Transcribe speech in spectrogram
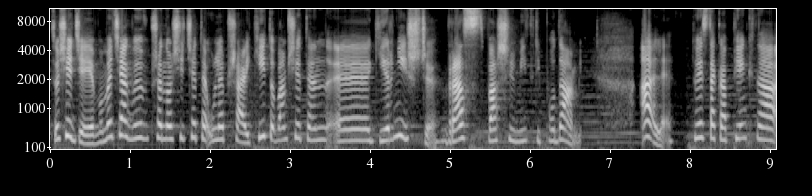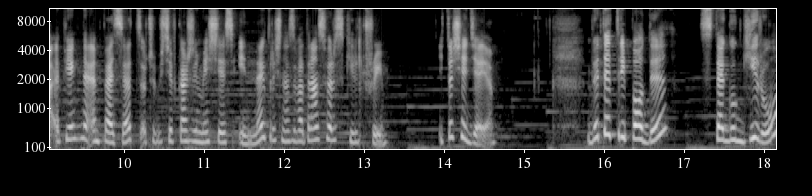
Co się dzieje? W momencie, jak wy przenosicie te ulepszajki, to wam się ten e, gear niszczy wraz z waszymi tripodami. Ale tu jest taka piękna, piękny NPC, oczywiście w każdym mieście jest inny, który się nazywa Transfer Skill Tree. I to się dzieje. Wy te tripody z tego giru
